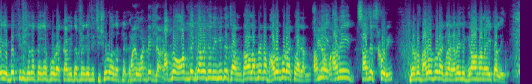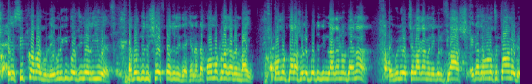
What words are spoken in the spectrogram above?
এই যে বত্রিশ হাজার টাকার প্রোডাক্ট আমি তো আপনাকে দিচ্ছি ষোলো হাজার টাকা। মানে অর্ধেক দামে? আপনি অর্ধেক দামে যদি নিতে চান তাহলে আপনি একটা ভালো প্রোডাক্ট লাগান। আমি আমি সাজেস্ট করি যে আপনি ভালো প্রোডাক্ট লাগানো যে গ্রাভানা ইটালি, এই সিট কভারগুলো, এগুলি কিন্তু অরিজিনাল ইউএফ এবং যদি শেফটা যদি দেখেন, একটা কমট লাগাবেন ভাই। কমট তো আসলে প্রতিদিন লাগানো যায় না। এগুলি হচ্ছে লাগাবেন এগুলি ফ্লাশ এটা যেমন হচ্ছে টর্নেডো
